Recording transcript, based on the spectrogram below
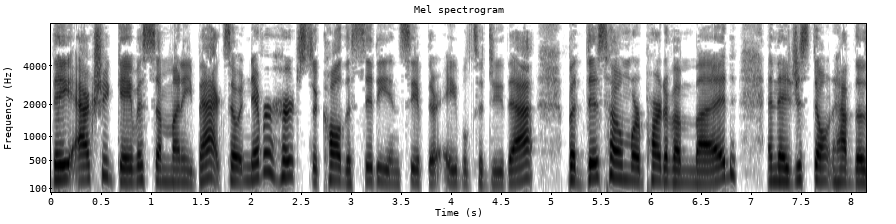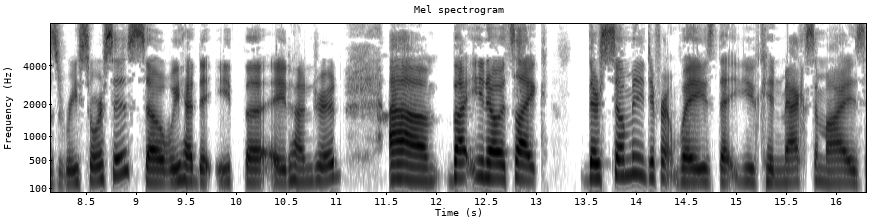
they actually gave us some money back. So it never hurts to call the city and see if they're able to do that. But this home, we're part of a MUD and they just don't have those resources. So we had to eat the 800. Um, but you know, it's like, there's so many different ways that you can maximize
